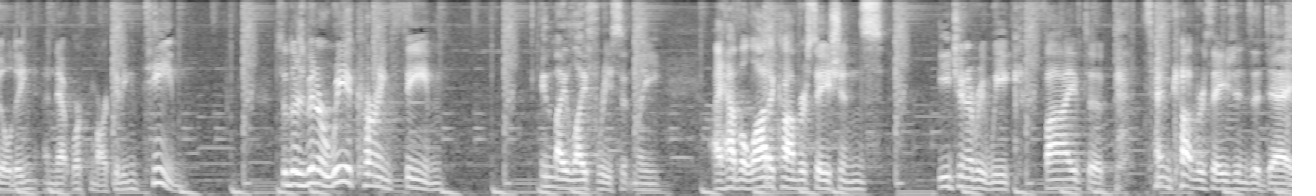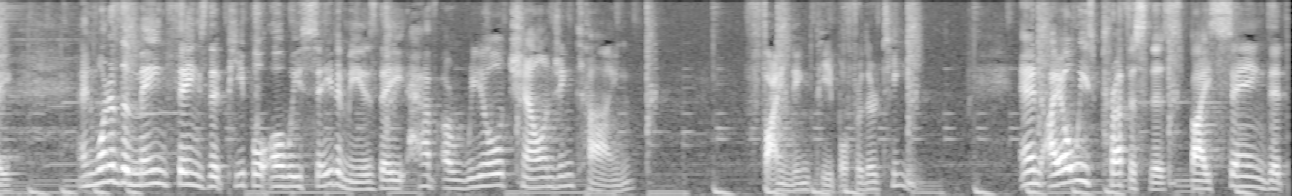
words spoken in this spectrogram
building a network marketing team. So, there's been a reoccurring theme in my life recently. I have a lot of conversations each and every week, five to 10 conversations a day. And one of the main things that people always say to me is they have a real challenging time finding people for their team. And I always preface this by saying that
